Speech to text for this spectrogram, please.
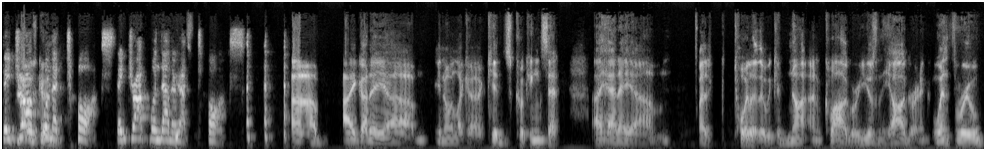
they dropped one that talks. They dropped one down there that talks. Um, I got a um, you know like a kid's cooking set. I had a um, a toilet that we could not unclog. We were using the auger, and it went through,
